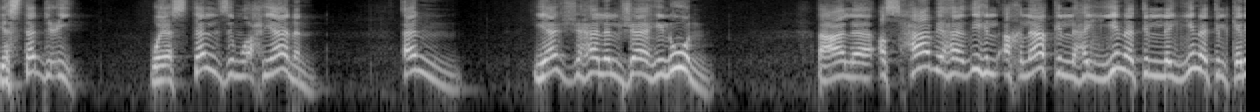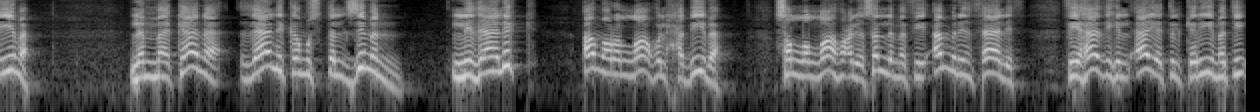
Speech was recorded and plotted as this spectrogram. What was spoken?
يستدعي ويستلزم أحيانا أن يجهل الجاهلون على أصحاب هذه الأخلاق الهينة اللينة الكريمة لما كان ذلك مستلزما لذلك أمر الله الحبيب صلى الله عليه وسلم في أمر ثالث في هذه الآية الكريمة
